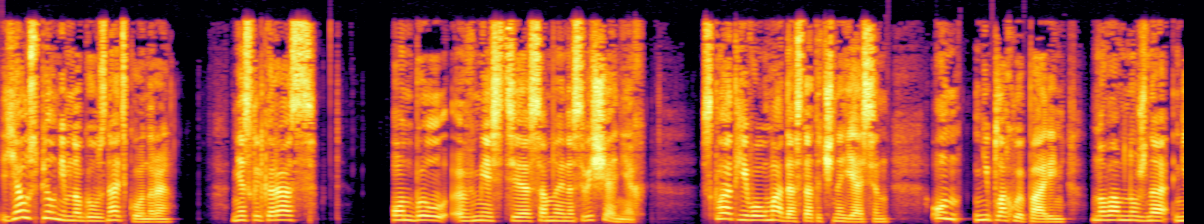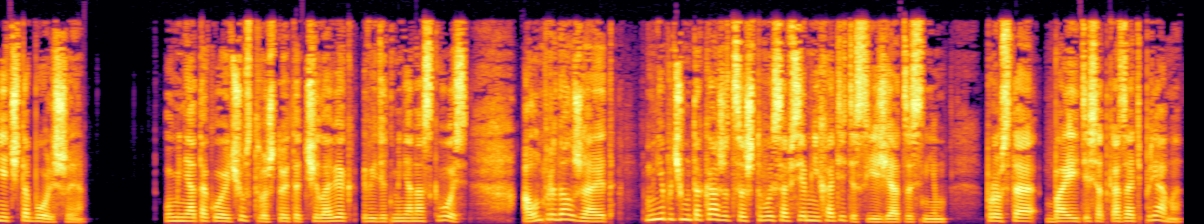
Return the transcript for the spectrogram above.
Я успел немного узнать Конора. Несколько раз он был вместе со мной на совещаниях. Склад его ума достаточно ясен. Он неплохой парень, но вам нужно нечто большее. У меня такое чувство, что этот человек видит меня насквозь. А он продолжает. Мне почему-то кажется, что вы совсем не хотите съезжаться с ним. Просто боитесь отказать прямо.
